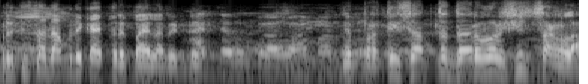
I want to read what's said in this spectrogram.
प्रतिसादामध्ये काय फरक पाहायला भेटतो? म्हणजे प्रतिसाद तर दरवर्षीच चांगला.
